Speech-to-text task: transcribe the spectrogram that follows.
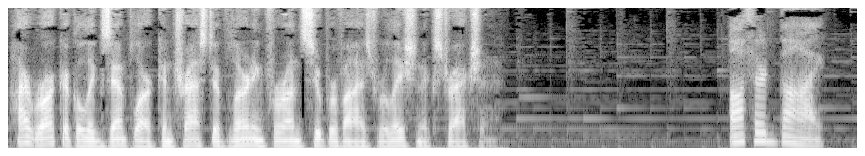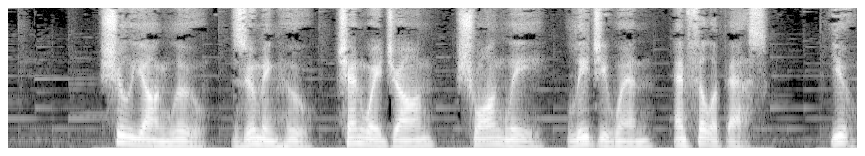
Hierarchical Exemplar Contrastive Learning for Unsupervised Relation Extraction. Authored by Shuyang Lu, Xuming Hu, Chenwei Zhang, Shuang Li, Li Wen, and Philip S. Yu.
